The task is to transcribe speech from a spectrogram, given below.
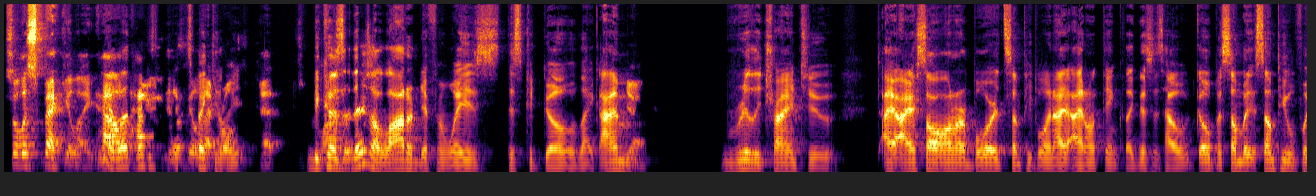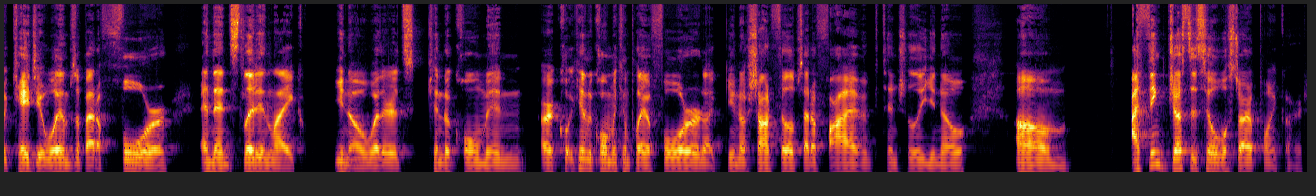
so let's speculate. How, yeah, let, how are you going to feel speculate. that, that because line? there's a lot of different ways this could go. Like I'm yeah. really trying to I, I, saw on our board some people, and I, I don't think like this is how it would go, but somebody, some people put KJ Williams up at a four and then slid in like, you know, whether it's Kendall Coleman or Kendall Coleman can play a four or like, you know, Shawn Phillips at a five and potentially, you know, um, I think Justice Hill will start at point guard.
